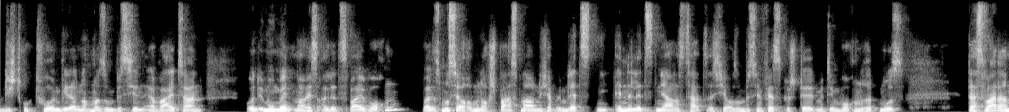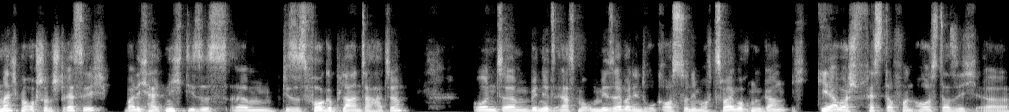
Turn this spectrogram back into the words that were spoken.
die Strukturen wieder nochmal so ein bisschen erweitern. Und im Moment mache ich es alle zwei Wochen, weil es muss ja auch immer noch Spaß machen. Und ich habe im letzten, Ende letzten Jahres tatsächlich auch so ein bisschen festgestellt mit dem Wochenrhythmus. Das war dann manchmal auch schon stressig, weil ich halt nicht dieses, ähm, dieses Vorgeplante hatte. Und ähm, bin jetzt erstmal, um mir selber den Druck rauszunehmen, auf zwei Wochen gegangen. Ich gehe aber fest davon aus, dass ich äh,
